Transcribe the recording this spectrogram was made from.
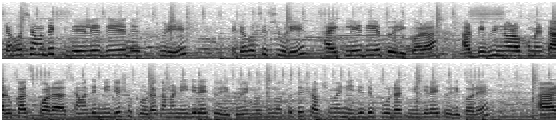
এটা হচ্ছে আমাদের ক্লে দিয়ে যে চুড়ি এটা হচ্ছে চুড়ি হাই ক্লে দিয়ে তৈরি করা আর বিভিন্ন রকমের কারুকাজ করা আছে। আমাদের নিজস্ব প্রোডাক্ট আমরা নিজেরাই তৈরি করি। নতুনত্বতে সবসময় নিজেদের প্রোডাক্ট নিজেরাই তৈরি করে। আর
